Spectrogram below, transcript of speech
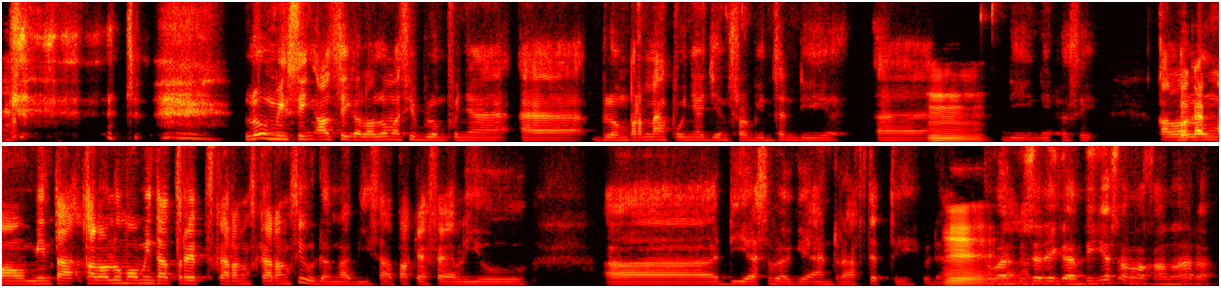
lu missing out sih kalau lu masih belum punya eh, belum pernah punya James Robinson di eh, hmm. di ini sih. Kalau lu mau minta kalau lu mau minta trade sekarang-sekarang sih udah nggak bisa pakai value eh, dia sebagai undrafted sih udah. Iya. Cuman bisa digantinya sama Kamara.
